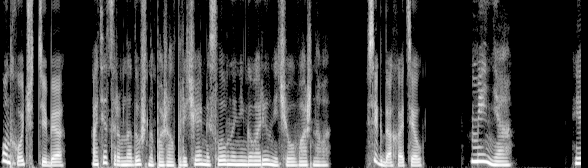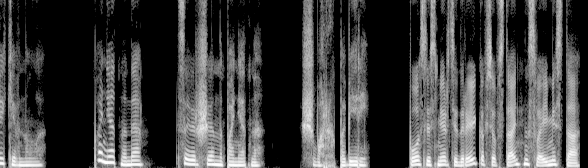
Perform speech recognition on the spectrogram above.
«Он хочет тебя». Отец равнодушно пожал плечами, словно не говорил ничего важного. «Всегда хотел». «Меня». Я кивнула. «Понятно, да. Совершенно понятно. Шварх побери». «После смерти Дрейка все встанет на свои места,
